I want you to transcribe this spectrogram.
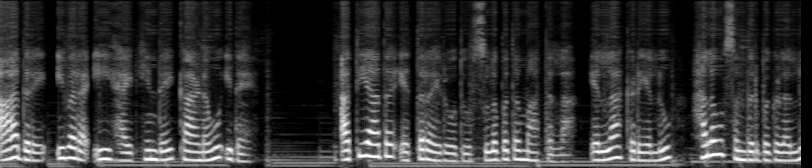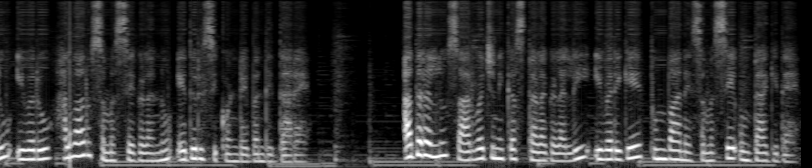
ಆದರೆ ಇವರ ಈ ಹೈಟ್ ಹಿಂದೆ ಕಾರಣವೂ ಇದೆ. ಅತಿಯಾದ ಎತ್ತರ ಇರೋದು ಸುಲಭದ ಮಾತಲ್ಲ. ಎಲ್ಲಾ ಕಡೆಯಲ್ಲೂ, ಹಲವು ಸಂದರ್ಭಗಳಲ್ಲೂ ಇವರು ಹಲವಾರು ಸಮಸ್ಯೆಗಳನ್ನು ಎದುರಿಸಿಕೊಂಡೇ ಬಂದಿದ್ದಾರೆ. ಅದರಲ್ಲೂ ಸಾರ್ವಜನಿಕ ಸ್ಥಳಗಳಲ್ಲಿ ಇವರಿಗೆ ತುಂಬಾನೇ ಸಮಸ್ಯೆ ಉಂಟಾಗಿದೆ.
